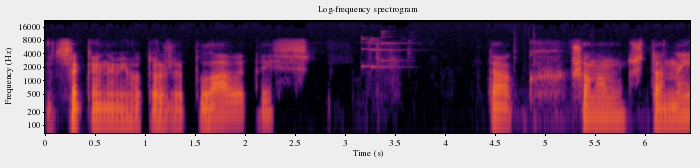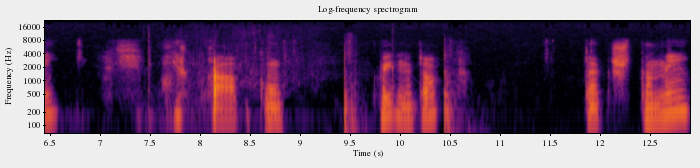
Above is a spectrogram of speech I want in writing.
Закинемо його теж плавитись. Так, що нам штани і шапку. Не то. Штани.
